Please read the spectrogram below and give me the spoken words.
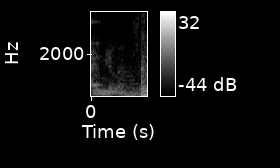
ambulance.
